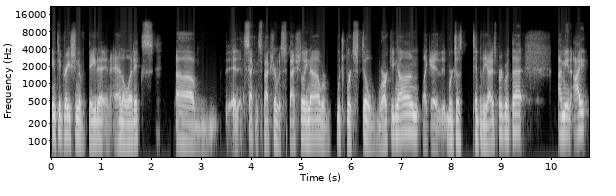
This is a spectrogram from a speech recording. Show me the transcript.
integration of data and analytics um, and second spectrum especially now we're, which we're still working on like eh, we're just tip of the iceberg with that. I mean i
